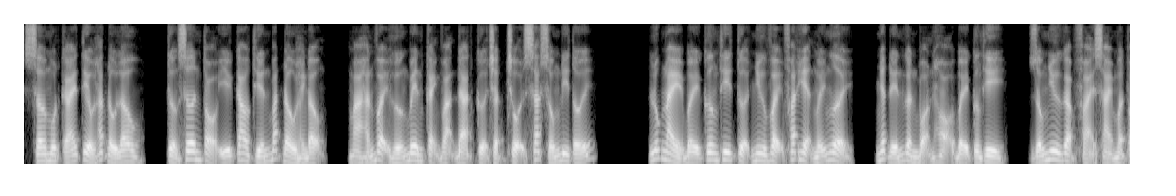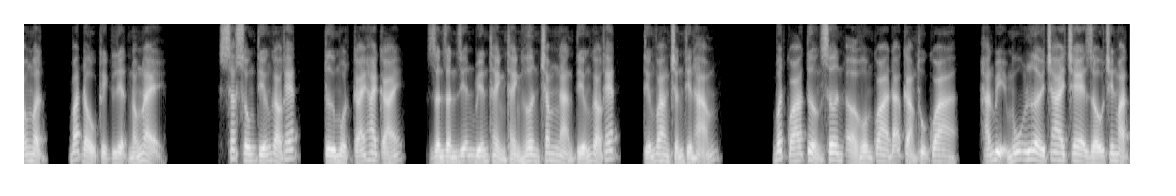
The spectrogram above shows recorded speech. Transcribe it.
Sơ một cái tiểu hắc đầu lâu, tưởng sơn tỏ ý cao tiến bắt đầu hành động, mà hắn vậy hướng bên cạnh vạn đạt cửa chật trội sát sống đi tới lúc này bảy cương thi tựa như vậy phát hiện mấy người, nhất đến gần bọn họ bảy cương thi, giống như gặp phải xài mật ong mật, bắt đầu kịch liệt nóng nảy. Sát sống tiếng gào thét, từ một cái hai cái, dần dần diễn biến thành thành hơn trăm ngàn tiếng gào thét, tiếng vang chấn thiên hám. Bất quá tưởng sơn ở hôm qua đã cảm thụ qua, hắn bị mũ lười chai che giấu trên mặt,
